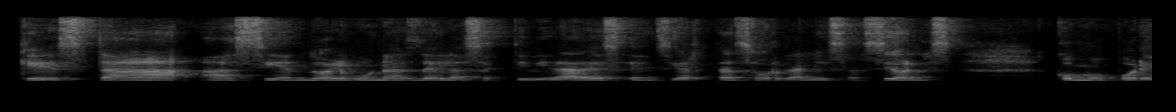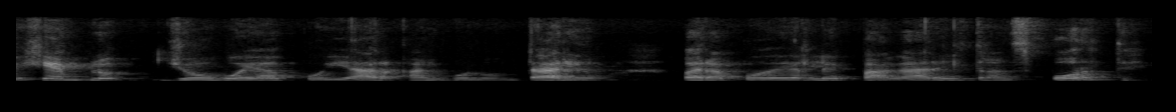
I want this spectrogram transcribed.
que está haciendo algunas de las actividades en ciertas organizaciones. Como por ejemplo, yo voy a apoyar al voluntario para poderle pagar el transporte,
